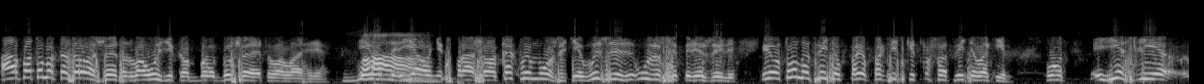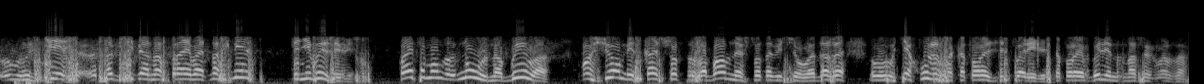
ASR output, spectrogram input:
А потом оказалось, что это два узника бывшего этого лагеря. И вот я у них спрашивал, как вы можете, вы же ужасы пережили. И вот он ответил пр- практически то, что ответил Аким. Вот, если э, здесь себя настраивать на смерть, ты не выживешь. Поэтому ну, нужно было во всем искать что-то забавное, что-то веселое. Даже в тех ужасах, которые здесь творились, которые были на наших глазах.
